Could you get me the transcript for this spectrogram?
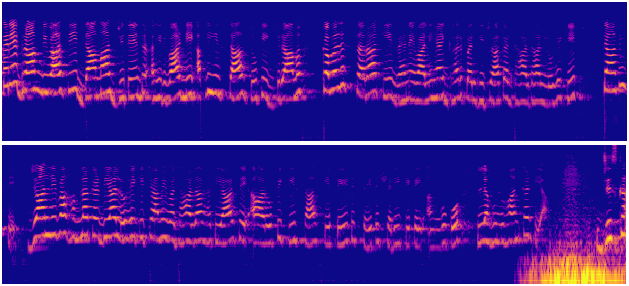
काकरिया ग्राम निवासी दामाद जितेंद्र अहिरवार ने अपनी ही सास, जो कि ग्राम कमल सरा की रहने वाली है, घर पर ही जाकर धारधार लोहे के टामी से जानलेवा हमला कर दिया। लोहे की टामी व धारदार हथियार से आरोपी की सास के पेट सहित शरीर के कई अंगों को लहूलुहान कर दिया। जिसका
